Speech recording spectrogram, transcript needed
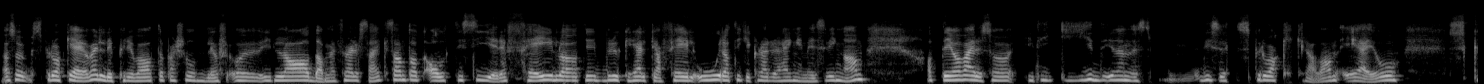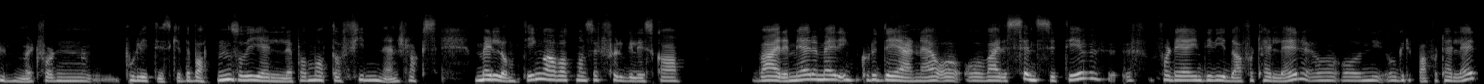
altså Språket er jo veldig privat og personlig og, og lada med følelser. ikke sant? At alt de sier er feil, og at de bruker hele tida feil ord, at de ikke klarer å henge med i svingene. At det å være så rigid i denne, disse språkkravene er jo skummelt for den politiske debatten. Så det gjelder på en måte å finne en slags mellomting av at man selvfølgelig skal være mer og mer inkluderende og, og være sensitiv for det individer forteller og, og, og grupper forteller,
